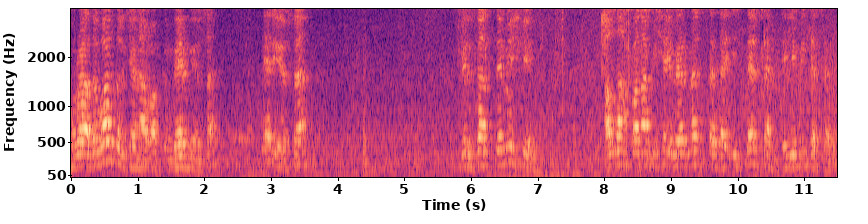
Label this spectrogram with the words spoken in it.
muradı vardır Cenab-ı Hakk'ın vermiyorsa. Veriyorsa bir zat demiş ki Allah bana bir şey vermezse de istersem dilimi keserim.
